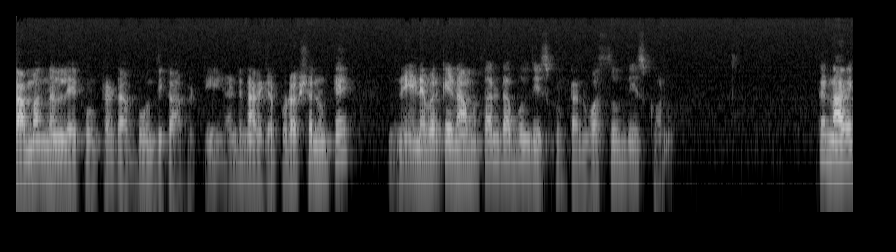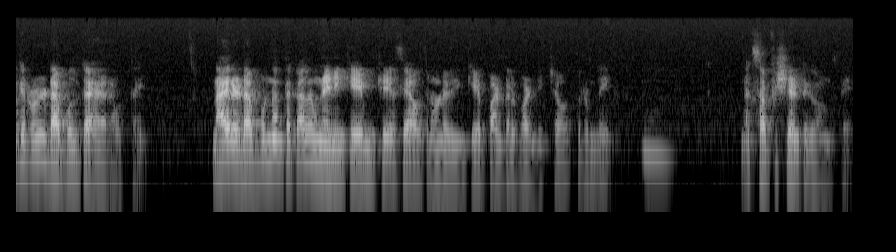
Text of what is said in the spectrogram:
సంబంధం లేకుండా డబ్బు ఉంది కాబట్టి అంటే నా దగ్గర ప్రొడక్షన్ ఉంటే నేను ఎవరికైనా అమ్ముతాను డబ్బులు తీసుకుంటాను వస్తువులు తీసుకోను. కానీ నా దగ్గర కూడా డబ్బులు తయారవుతాయి. నా దగ్గర డబ్బున్నంతకాలం నేను ఇంకేం చేసే అవసరం లేదు. ఇంకేం పంటలు పండించే అవసరం లేదు. నాకు సఫిషియెంట్గా ఉంటాయి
